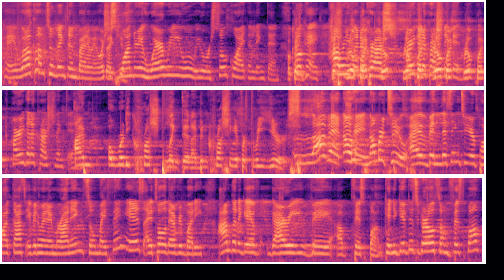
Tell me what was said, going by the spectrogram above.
Okay, welcome to LinkedIn. By the way, I was Thank just you. wondering where were you? You were so quiet in LinkedIn. Okay, Okay, how are you gonna quick, crush? real- how are you real gonna quick, crush real quick, LinkedIn? real quick. How are you gonna crush LinkedIn? I'm already crushed LinkedIn. I've been crushing it for three years. Love it. Okay, number two. I have been listening to your podcast even when I'm running. So my thing is, I told everybody I'm gonna give Gary Vee a fist bump. Can you give this girl some fist bump?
